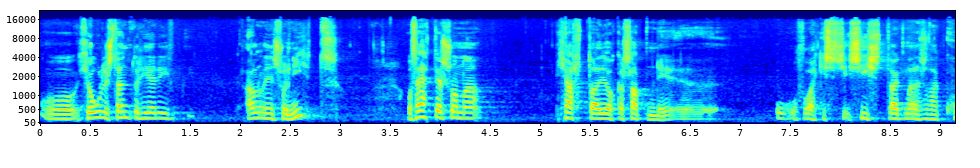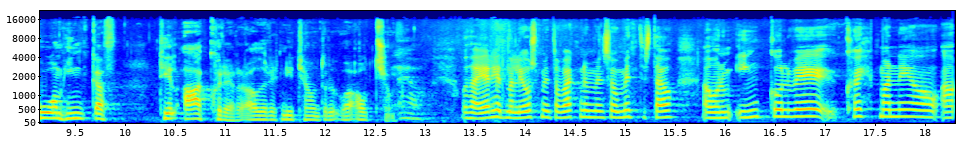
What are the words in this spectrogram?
og hjóli stendur hér í alveg eins og nýtt og þetta er svona hjartað í okkar safni uh, og, þó ekki sí- síst vegna þess að það kom hingað til Akureyrar áður 1918. Já. Og það er hérna ljósmynd á vegnum eins og myndist á á honum Ingólfi kaupmanni á, á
